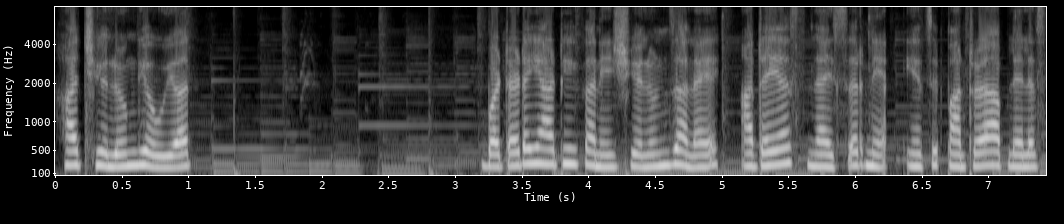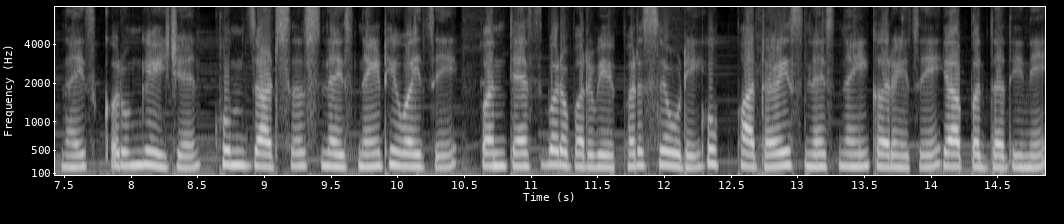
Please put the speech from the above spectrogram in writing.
हा छेलून घेऊयात. बटाटा या ठिकाणी शेलून झालाय. आता या स्लायसरने याचे पातळ आपल्याला स्लाइस करून घ्यायचे खूप जाडसर स्लाइस नाही ठेवायचे पण त्याचबरोबर वेफर्स एवढे खूप पातळी स्लाइस नाही करायचे. या पद्धतीने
